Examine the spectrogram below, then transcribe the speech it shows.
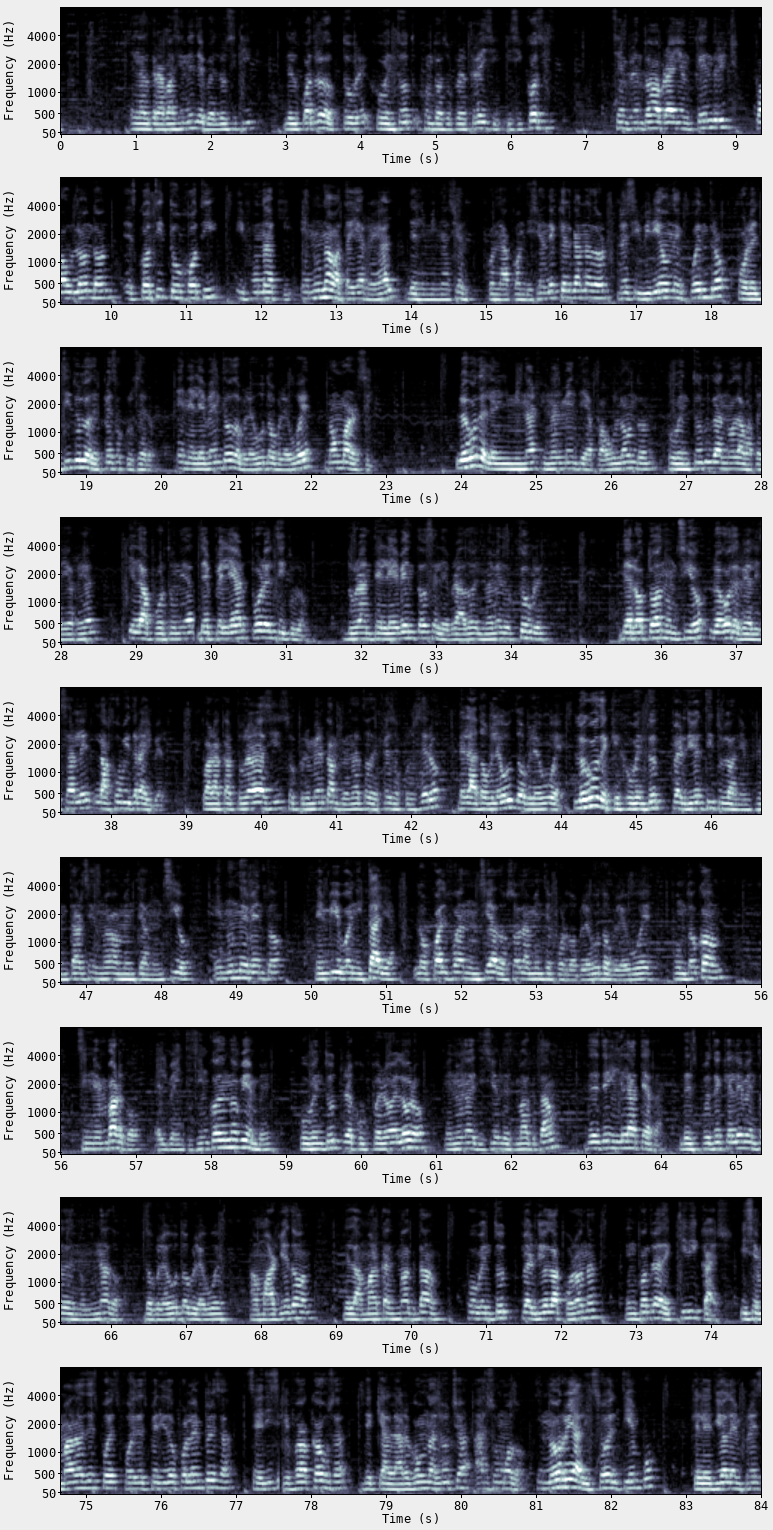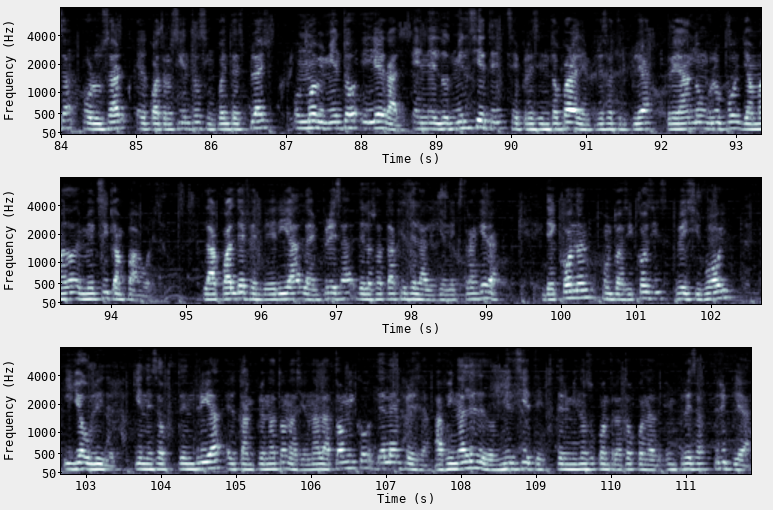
En las grabaciones de Velocity del 4 de octubre, Juventud junto a Super Crazy y Psicosis se enfrentó a Brian Kendrick, Paul London, Scotty Hotty y Funaki en una batalla real de eliminación, con la condición de que el ganador recibiría un encuentro por el título de peso crucero en el evento WWE No Mercy. Luego de eliminar finalmente a Paul London, Juventud ganó la batalla real y la oportunidad de pelear por el título. Durante el evento celebrado el 9 de octubre, derrotó a Nuncio luego de realizarle la Hubi Driver para capturar así su primer campeonato de peso crucero de la WWE. Luego de que Juventud perdió el título al enfrentarse nuevamente a Nuncio en un evento en vivo en Italia, lo cual fue anunciado solamente por www.com. Sin embargo, el 25 de noviembre, Juventud recuperó el oro en una edición de SmackDown desde Inglaterra, después de que el evento denominado WWE Armageddon de la marca SmackDown, Juventud perdió la corona en contra de Kiddy Cash y semanas después fue despedido por la empresa. Se dice que fue a causa de que alargó una lucha a su modo y no realizó el tiempo que le dio a la empresa por usar el 450 Splash, un movimiento ilegal. En el 2007 se presentó para la empresa AAA creando un grupo llamado The Mexican Powers, la cual defendería la empresa de los ataques de la legión extranjera de Conan junto a Psicosis, Crazy Boy y Joe Líder, quienes obtendría el campeonato nacional atómico de la empresa. A finales de 2007 terminó su contrato con la empresa AAA.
